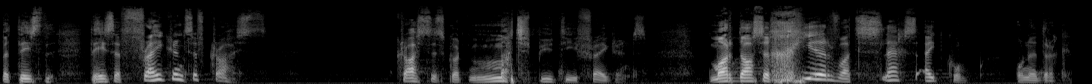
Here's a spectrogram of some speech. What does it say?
But there's, there's a fragrance of Christ. Christ has got much beauty, fragrance. Maar daar's 'n geur wat slegs uitkom onder druk.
